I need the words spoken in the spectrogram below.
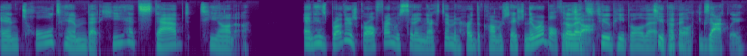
and told him that he had stabbed Tiana. And his brother's girlfriend was sitting next to him and heard the conversation. They were both so in that's two people that Two people, Okay. exactly.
